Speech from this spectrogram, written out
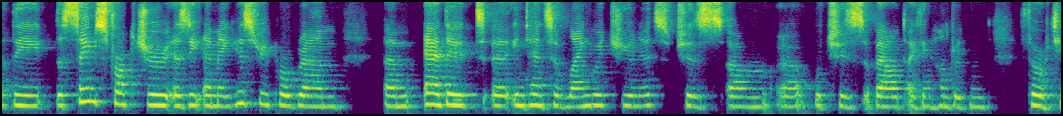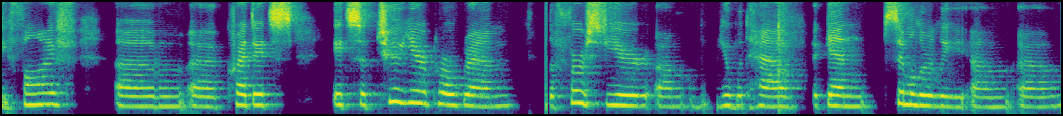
the, the same structure as the MA history program, um, added uh, intensive language units, which is um, uh, which is about I think 135 um, uh, credits. It's a two-year program. The first year um, you would have again similarly um, uh,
